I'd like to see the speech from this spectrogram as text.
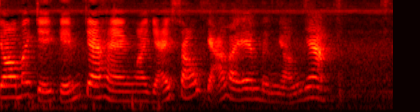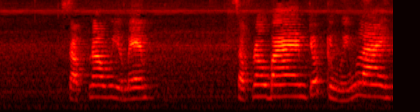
Cho mấy chị kiểm tra hàng mà giải xấu trả lại em đừng nhận nha. Sọc nâu giùm em. Sọc nâu ba em chốt chị Nguyễn Lai.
